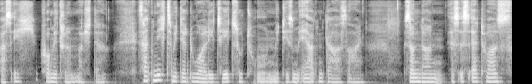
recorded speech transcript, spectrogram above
was ich vermitteln möchte. Es hat nichts mit der Dualität zu tun, mit diesem Erdendasein, sondern es ist etwas,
